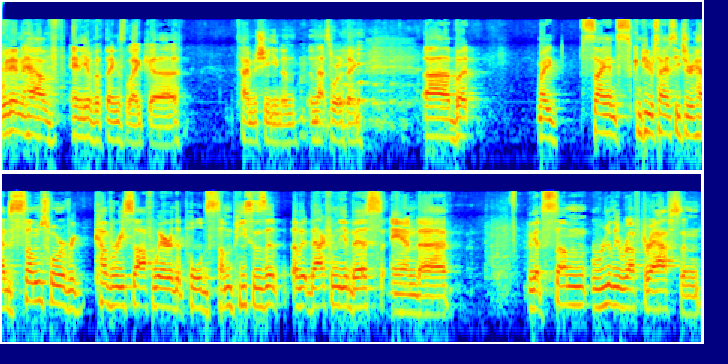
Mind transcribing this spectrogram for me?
we didn't have any of the things like uh, time machine and, and, that sort of thing. Uh, but my science, computer science teacher had some sort of recovery software that pulled some pieces of, of it back from the abyss, and uh, we had some really rough drafts and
